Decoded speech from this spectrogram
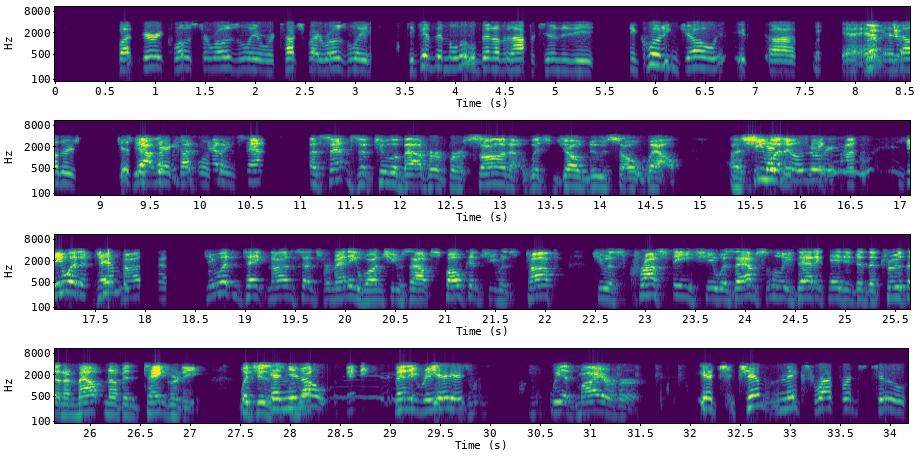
but very close to Rosalee or were touched by Rosalee, to give them a little bit of an opportunity, including Joe if, uh, and, and others, just yeah, to say a me couple of things. A sentence, a sentence or two about her persona, which Joe knew so well. Uh, she Yeah, wouldn't no, take she wouldn't take Jim- nonsense. She wouldn't take nonsense from anyone. She was outspoken. She was tough. She was crusty. She was absolutely dedicated to the truth and a mountain of integrity, which is And you one know, of many, many reasons we admire her. Yeah, Jim makes reference to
